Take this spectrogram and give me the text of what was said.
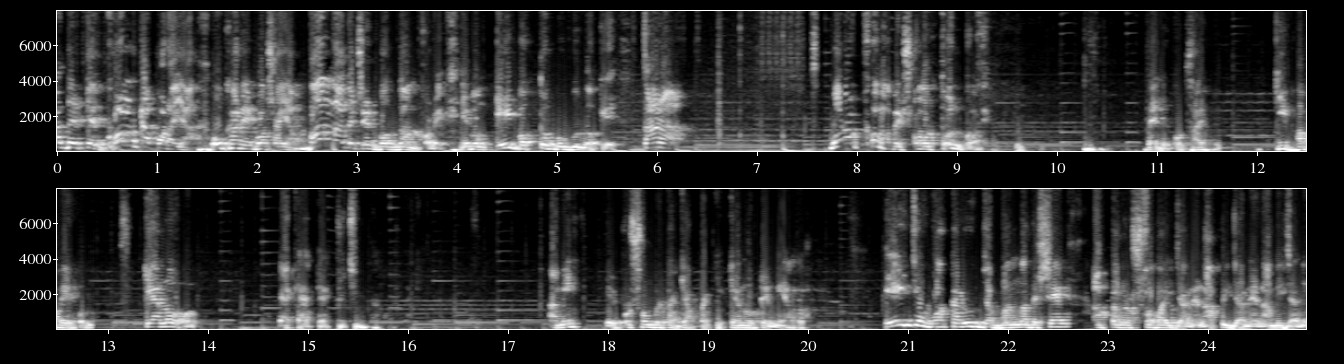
তাদেরকে ঘণ্টা পড়াইয়া ওখানে বসাইয়া বাংলাদেশের বদনাম করে। এবং এই বক্তব্যগুলোকে তারা পরোক্ষভাবে সমর্থন করে। তাইলে কোথায় হলো? কীভাবে হলো? কেন হলো? একা একা একটু চিন্তা করে আমি এই প্রসঙ্গটাকে আপনাকে কেন টেনে আনলাম? এই যে ওয়াকারুজ্জা বাংলাদেশে আপনারা সবাই জানেন, আপনি জানেন, আমি জানি,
